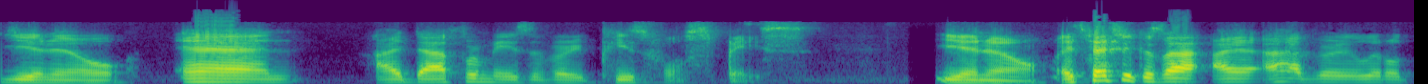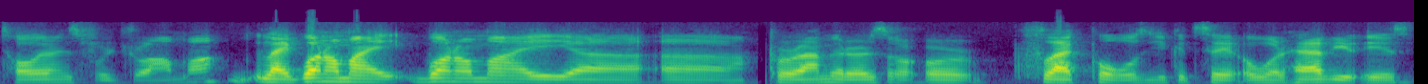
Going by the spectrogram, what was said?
you know, and I that for me is a very peaceful space. You know, especially because I, I, I have very little tolerance for drama. Like one of my one of my uh, uh, parameters or, or flagpoles, you could say, or what have you, is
